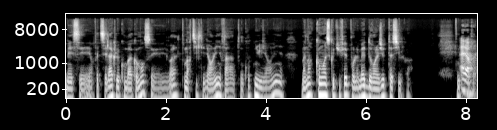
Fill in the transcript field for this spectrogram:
mais c'est en fait c'est là que le combat commence. Et voilà, ton article il est en ligne, enfin ton contenu il est en ligne. Maintenant, comment est-ce que tu fais pour le mettre devant les yeux de ta cible, alors,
